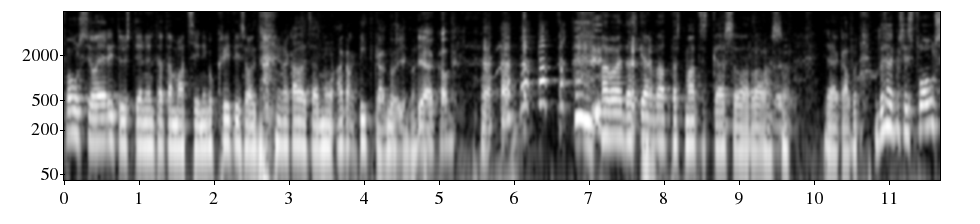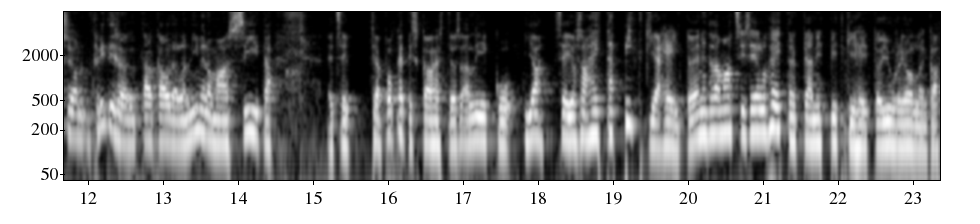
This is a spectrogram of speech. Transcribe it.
Foles on erityisesti ennen tätä matsia niin kritisoitu, ja mä katsoin, että mun aika pitkä Jääkaapin. mä voin tässä kertoa tästä matsista kädessä vaan rauhassa. Jääkaapin. Mutta tosiaan, kun siis Foles on kritisoitu tällä kaudella nimenomaan siitä, että se ei siellä poketissa kauheasti osaa liikkua, ja se ei osaa heittää pitkiä heittoja. Ennen tätä matsia se ei ollut heittänytkään niitä pitkiä heittoja juuri ollenkaan.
